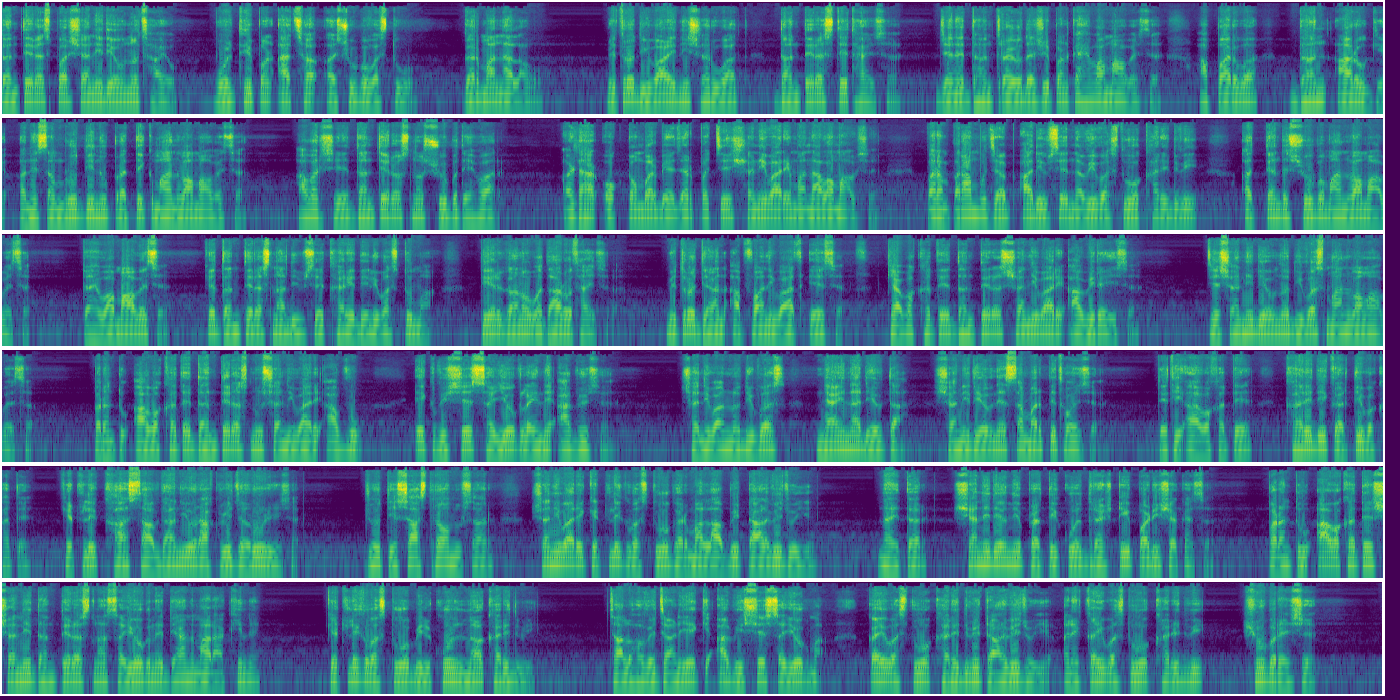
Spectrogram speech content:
ધનતેરસ પર શનિદેવનો છાયો. ભૂલથી પણ આ છ અશુભ વસ્તુઓ. ઘરમાં ના લાવો. મિત્રો, દિવાળીની શરૂઆત ધનતેરસથી થાય છે, જેને ધન ત્રયોદશી પણ કહેવામાં આવે છે. આ પર્વ ધન, આરોગ્ય અને સમૃદ્ધિનું પ્રતીક માનવામાં આવે છે. આ વર્ષે ધનતેરસનો શુભ તહેવાર અઢાર ઓક્ટોબર બે હજાર પચીસ શનિવારે મનાવવામાં આવશે. પરંપરા મુજબ આ દિવસે નવી વસ્તુઓ ખરીદવી અત્યંત શુભ માનવામાં આવે છે. કહેવામાં આવે છે કે ધનતેરસના દિવસે ખરીદેલી વસ્તુમાં તેર ગણો વધારો થાય છે. મિત્રો, ધ્યાન આપવાની વાત એ છે કે આ વખતે ધનતેરસ શનિવારે આવી રહી છે, જે શનિદેવનો દિવસ માનવામાં આવે છે. પરંતુ આ વખતે ધનતેરસનું શનિવારે આવવું એક વિશેષ સહયોગ લઈને આવ્યું છે. શનિવારનો દિવસ ન્યાયના દેવતા શનિદેવને સમર્પિત હોય છે. તેથી આ વખતે ખરીદી કરતી વખતે કેટલીક ખાસ સાવધાનીઓ રાખવી જરૂરી છે. જ્યોતિષશાસ્ત્ર અનુસાર શનિવારે કેટલીક વસ્તુઓ ઘરમાં લાવવી ટાળવી જોઈએ. નહીતર શનિદેવની પ્રતિકૂળ દ્રષ્ટિ પડી શકે છે. પરંતુ આ વખતે શનિ ધનતેરસના સહયોગને ધ્યાનમાં રાખીને કેટલીક વસ્તુઓ બિલકુલ ન ખરીદવી. ચાલો હવે જાણીએ કે આ વિશેષ સહયોગમાં કઈ વસ્તુઓ ખરીદવી ટાળવી જોઈએ અને કઈ વસ્તુઓ ખરીદવી શુભ રહેશે.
